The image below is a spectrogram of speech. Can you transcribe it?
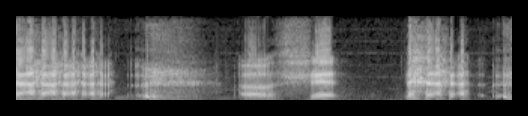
oh shit.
